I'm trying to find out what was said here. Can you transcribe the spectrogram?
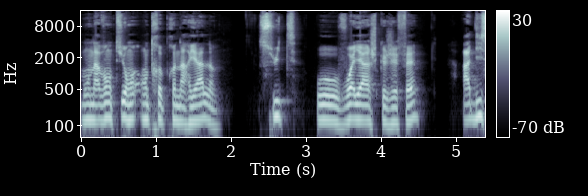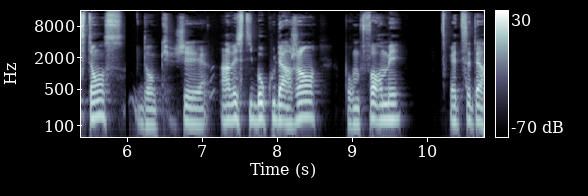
mon aventure entrepreneuriale suite au voyage que j'ai fait à distance. Donc, j'ai investi beaucoup d'argent pour me former, etc.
